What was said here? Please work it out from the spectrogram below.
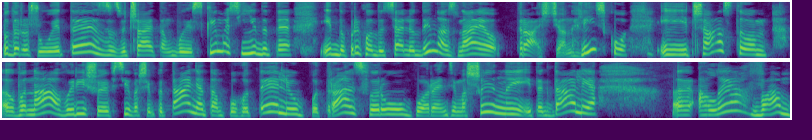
подорожуєте, зазвичай там ви з кимось їдете, і, до прикладу, ця людина знає краще англійську, і часто е, вона вирішує всі ваші питання там по готелю, по трансферу, по оренді машини і так далі. Е, Але вам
